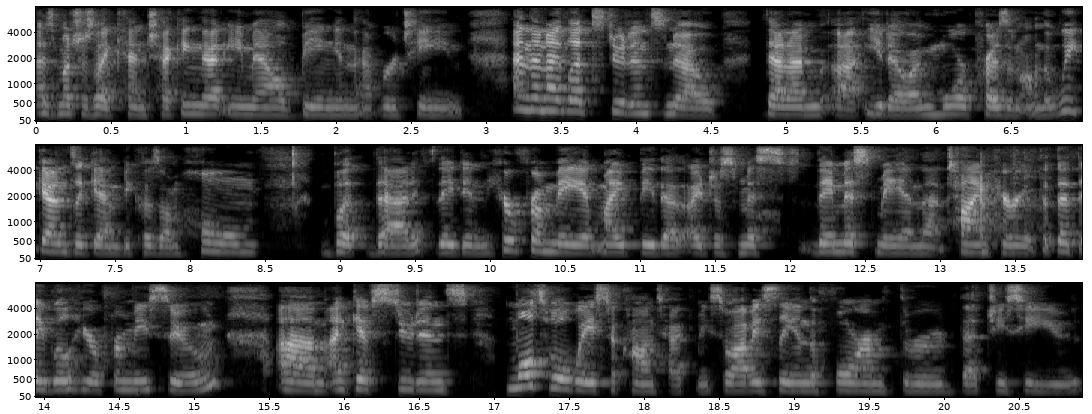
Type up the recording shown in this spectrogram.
as much as I can, checking that email, being in that routine. And then I let students know that I'm, uh, you know, I'm more present on the weekends again because I'm home, but that if they didn't hear from me, it might be that I just missed, they missed me in that time period, but that they will hear from me soon. Um, I give students multiple ways to contact me. So obviously in the forum through that GCU,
